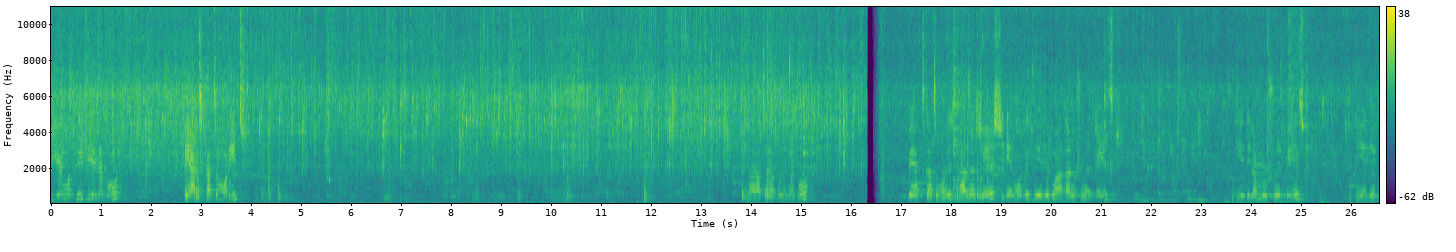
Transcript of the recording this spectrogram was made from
দিয়ে মধ্যেই দিয়ে দেব পেঁয়াজ, কাঁচামরিচ। নাড়াচাড়া করে নেব। পেঁয়াজ, কাঁচামরিচ ভাজা শেষ। এর মধ্যে দিয়ে দেব আদা, রসুনের পেস্ট। দিয়ে দিলাম রসুনের পেস্ট। দিয়ে দেব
